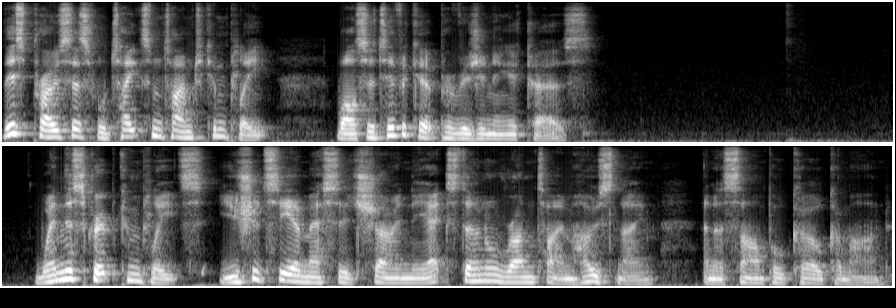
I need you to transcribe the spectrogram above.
This process will take some time to complete while certificate provisioning occurs. When the script completes, you should see a message showing the external runtime hostname and a sample curl command.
